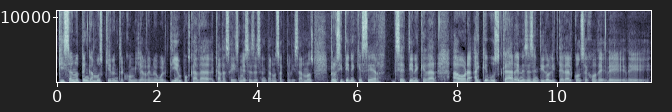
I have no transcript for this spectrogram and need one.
quizá no tengamos, quiero entrecomillar de nuevo, el tiempo cada, cada seis meses de sentarnos a actualizarnos, pero sí tiene que ser, se tiene que dar. Ahora, hay que buscar, en ese sentido literal, consejo de, de, de,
